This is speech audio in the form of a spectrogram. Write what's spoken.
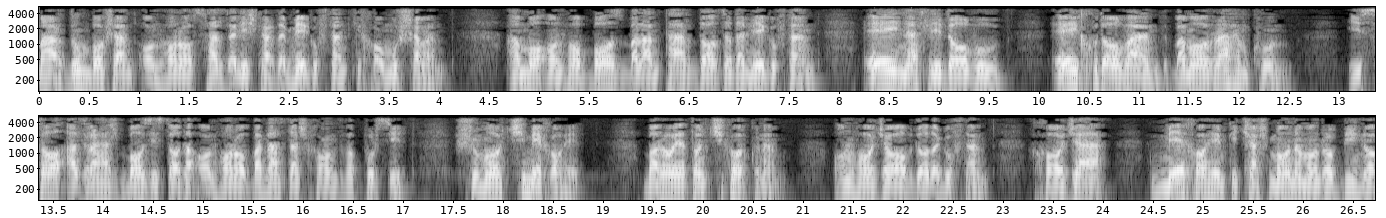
Мардум бошанд онҳоро сарзаниш карда мегуфтанд ки хомӯш шаванд. Аммо онҳо боз баландтар дод зада мегуфтанд. Эй насли довуд эй худованд ба мо раҳм кун! Исо аз раҳаш боз истода онҳоро ба наздаш хонд ва пурсид шумо чӣ мехоҳед бароятон чӣ кор кунам? Онҳо ҷавоб дода гуфтанд хоҷа мехоҳем ки чашмонамонро бино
